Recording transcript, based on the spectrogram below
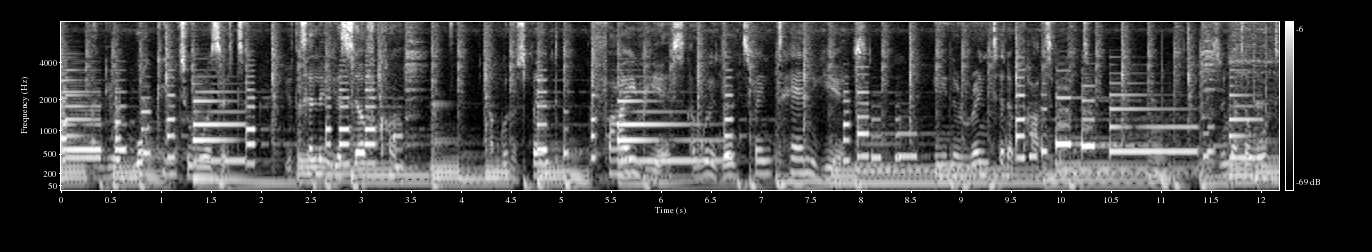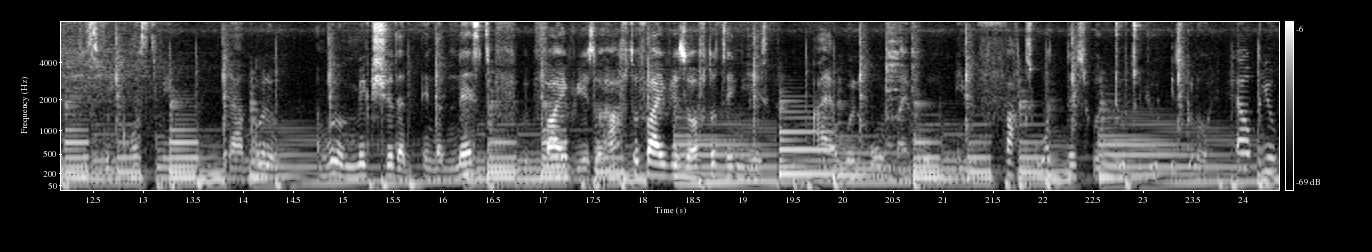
and you're walking towards it. You're telling yourself, come, I'm going to spend five years, I'm going to spend 10 years in a rented apartment. Doesn't matter what this may cost me, but I'm going to. I'm going to make sure that in the next five years, or after five years, or after 10 years, I will own my home. In fact, what this will do to you is going to help you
